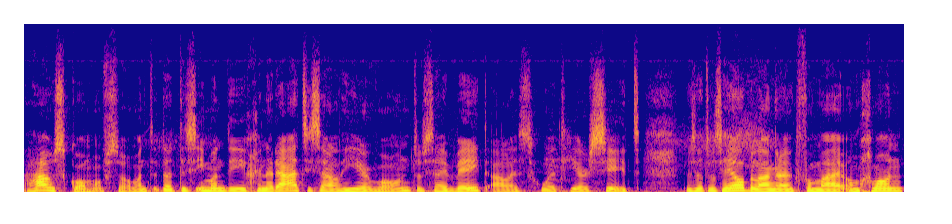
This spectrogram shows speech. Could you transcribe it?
huis kom of zo. Want dat is iemand die generaties al hier woont, dus zij weet alles hoe het hier zit. Dus het was heel belangrijk voor mij om gewoon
